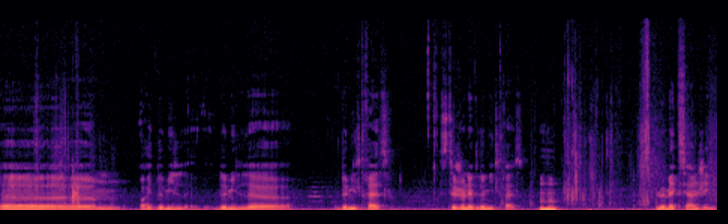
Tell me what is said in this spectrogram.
ouais, 2000, 2013. C'était Genève 2013. Le mec, c'est un génie.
